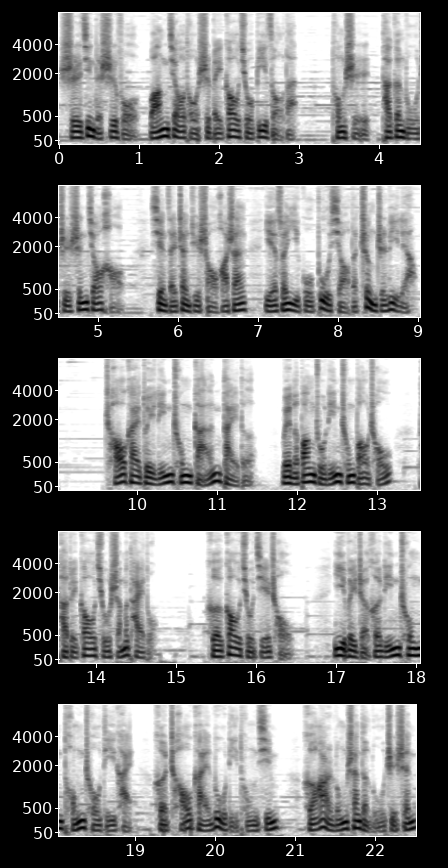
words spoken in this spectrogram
史进的师傅王教头是被高俅逼走的，同时他跟鲁智深交好，现在占据少华山，也算一股不小的政治力量。晁盖对林冲感恩戴德，为了帮助林冲报仇，他对高俅什么态度？和高俅结仇，意味着和林冲同仇敌忾。和晁盖戮力同心，和二龙山的鲁智深、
